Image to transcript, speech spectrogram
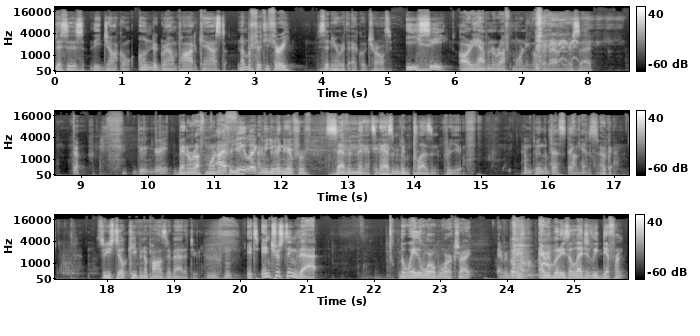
This is the Jocko Underground podcast, number 53. Sitting here with Echo Charles. EC, already having a rough morning over there on your side. Doing great. Been a rough morning I for you. feel like I I'm mean, you've doing been here for seven minutes. It hasn't been pleasant for you. I'm doing the best I I'm can. just- okay. So you're still keeping a positive attitude. Mm-hmm. It's interesting that the way the world works, right? Everybody's everybody's allegedly different,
